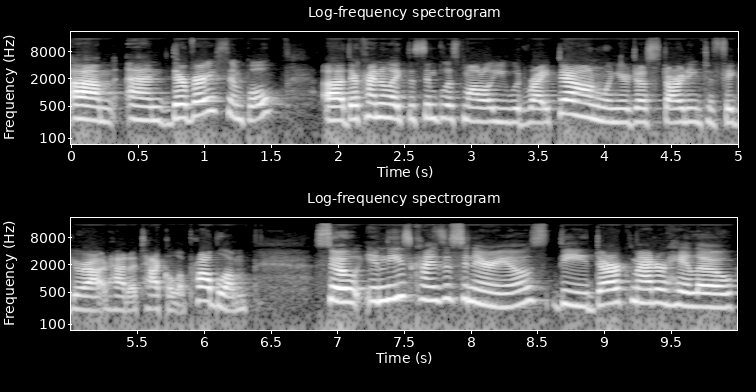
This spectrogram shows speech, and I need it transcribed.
Um, and they're very simple. Uh, they're kind of like the simplest model you would write down when you're just starting to figure out how to tackle a problem. So in these kinds of scenarios, the dark matter halo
